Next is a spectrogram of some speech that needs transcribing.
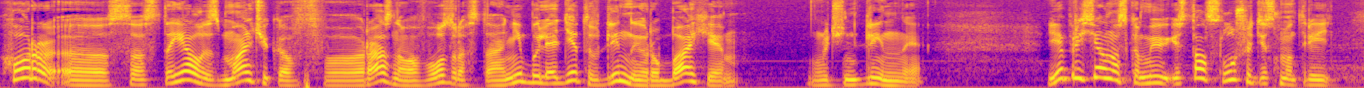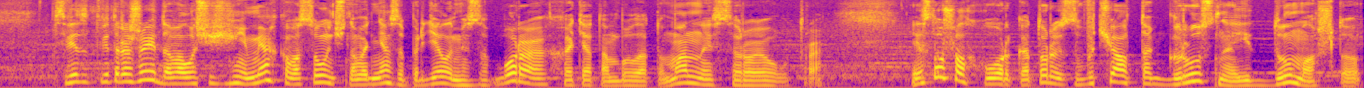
Хор э, состоял из мальчиков э, разного возраста, они были одеты в длинные рубахи, очень длинные. Я присел на скамью и стал слушать и смотреть. Свет от витражей давал ощущение мягкого солнечного дня за пределами забора, хотя там было туманное сырое утро. Я слушал хор, который звучал так грустно и думал, что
